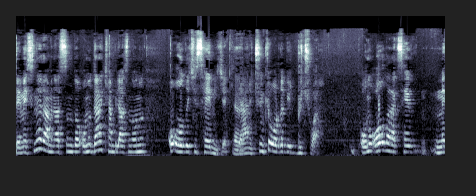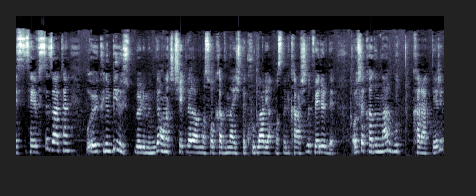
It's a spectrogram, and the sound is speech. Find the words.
demesine rağmen aslında onu derken bile aslında onu o olduğu için sevmeyecek. Evet. Yani çünkü orada bir güç var. Onu o olarak sevme, sevse zaten bu öykünün bir üst bölümünde ona çiçekler alması, o kadına işte kurlar yapmasına bir karşılık verirdi. Oysa kadınlar bu karakteri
